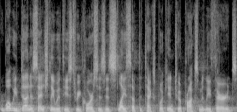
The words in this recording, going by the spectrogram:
what we've done essentially with these three courses is slice up the textbook into approximately thirds.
